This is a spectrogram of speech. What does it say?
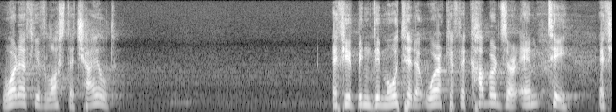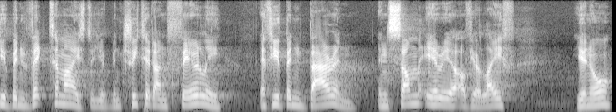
What if you've lost a child? If you've been demoted at work, if the cupboards are empty, if you've been victimized or you've been treated unfairly, if you've been barren in some area of your life, you know,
